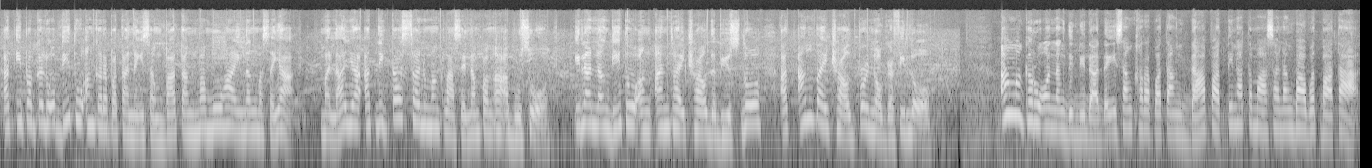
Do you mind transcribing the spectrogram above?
at ipagkaloob dito ang karapatan ng isang batang mamuhay ng masaya, malaya at ligtas sa anumang klase ng pang-aabuso. Ilan lang dito ang Anti-Child Abuse Law at Anti-Child Pornography Law. Ang magkaroon ng dignidad ay isang karapatang dapat tinatamasa ng bawat bata.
